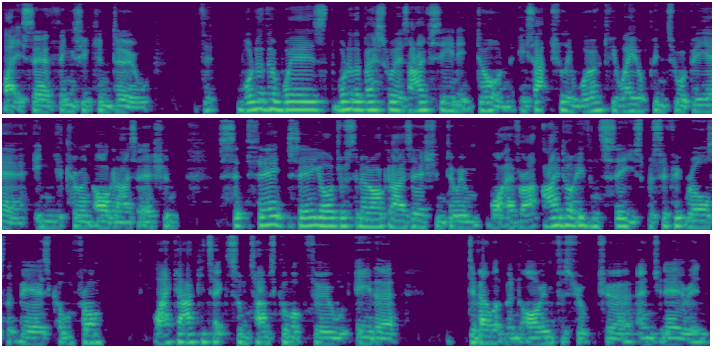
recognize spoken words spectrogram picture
like you say, things you can do. One of the ways, one of the best ways I've seen it done is actually work your way up into a BA in your current organisation. Say, say you're just in an organisation doing whatever. I don't even see specific roles that BAs come from. Like architects sometimes come up through either development or infrastructure engineering.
